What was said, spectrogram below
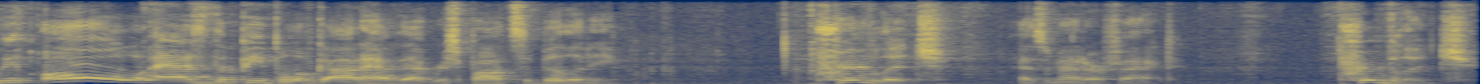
We all, as the people of God, have that responsibility. Privilege, as a matter of fact. Privilege.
